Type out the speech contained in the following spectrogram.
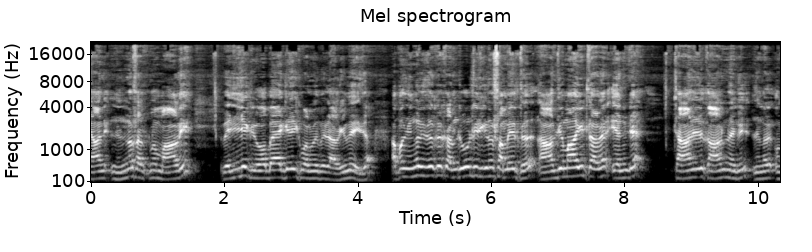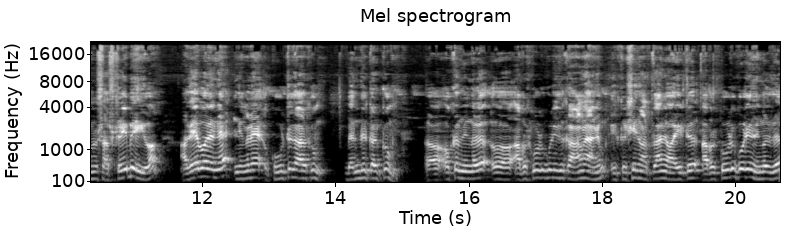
ഞാൻ നിന്ന സ്ഥലത്ത് നിന്ന് മാറി വലിയ ഗ്രോ ബാഗിലേക്ക് വന്ന ഇവർ അറിയുകയില്ല. അപ്പം നിങ്ങൾ ഇതൊക്കെ കണ്ടുകൊണ്ടിരിക്കുന്ന സമയത്ത് ആദ്യമായിട്ടാണ് എന്റെ ചാനൽ കാണുന്നതെങ്കിൽ നിങ്ങൾ ഒന്ന് സബ്സ്ക്രൈബ് ചെയ്യുക. അതേപോലെ തന്നെ നിങ്ങളുടെ കൂട്ടുകാർക്കും ബന്ധുക്കൾക്കും ഒക്കെ നിങ്ങൾ അവർക്കോട് കൂടി ഇത് കാണാനും ഈ കൃഷി നടത്താനുമായിട്ട് അവർക്കോട് കൂടി നിങ്ങളിത്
